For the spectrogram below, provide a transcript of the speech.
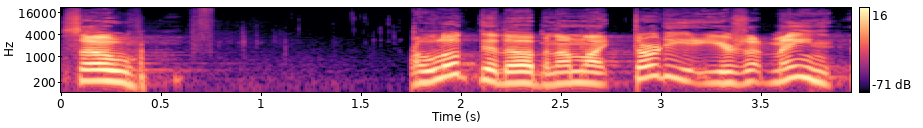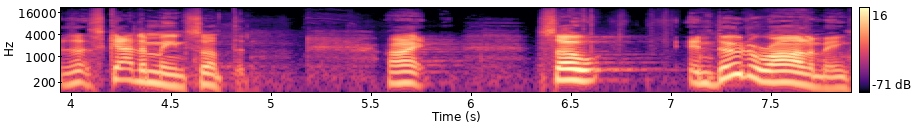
So I looked it up and I'm like, 38 years, that mean that's got to mean something. All right. So in Deuteronomy,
